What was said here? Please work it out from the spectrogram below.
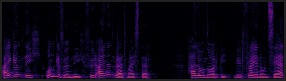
eigentlich ungewöhnlich für einen Weltmeister. Hallo Norbi, wir freuen uns sehr,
